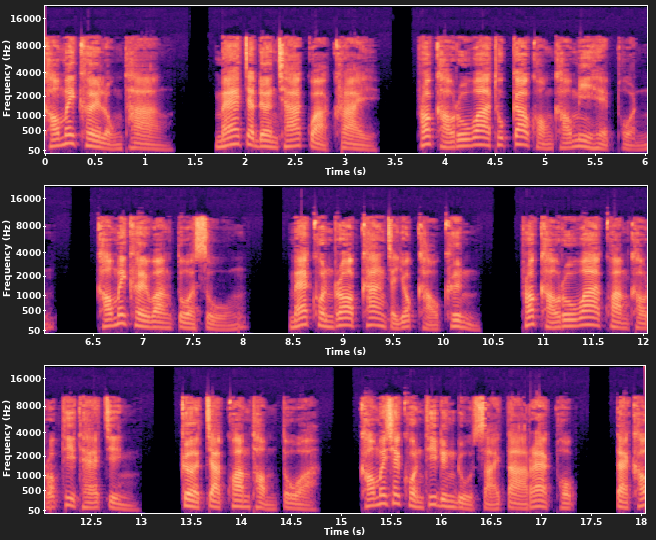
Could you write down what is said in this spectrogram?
เขาไม่เคยหลงทาง แม้จะเดินช้ากว่าใคร เพราะเขารู้ว่าทุกก้าวของเขามีเหตุผล เขาไม่เคยวางตัวสูง แม้คนรอบข้างจะยกเขาขึ้น เพราะเขารู้ว่าความเคารพที่แท้จริง เกิดจากความถ่อมตัว เขาไม่ใช่คนที่ดึงดูดสายตาแรกพบ แต่เขา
